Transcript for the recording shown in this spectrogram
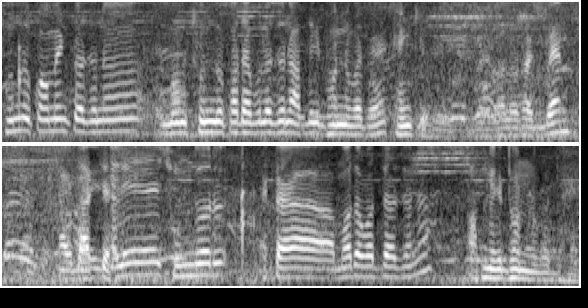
সুন্দর কমেন্ট করার জন্য এবং সুন্দর কথা বলার জন্য আপনাকে ধন্যবাদ ভাই। থ্যাংক ইউ ভালো থাকবেন। আর আচ্ছা তাহলে সুন্দর একটা মতামত দেওয়ার জন্য আপনাকে ধন্যবাদ ভাই।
